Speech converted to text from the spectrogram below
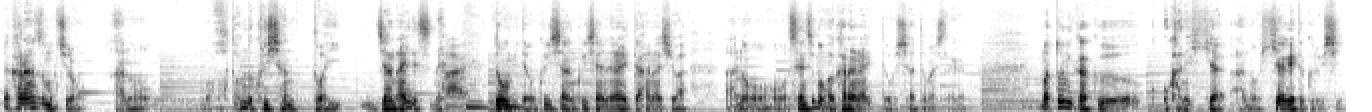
で必ずもちろんあのまあほとんどクリスチャンとはいじゃないですね、はい。どう見てもクリスチャンクリスチャンじゃないって話はあの先生もわからないっておっしゃってましたけど、まあ、とにかくお金引きああの引き上げてくるし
